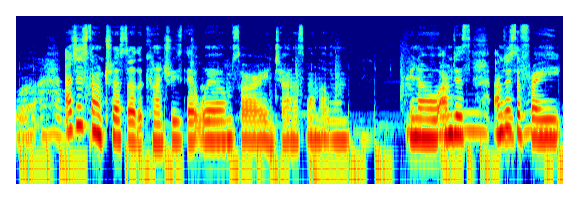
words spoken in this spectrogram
Well, I have. I just don't trust other countries that well. I'm sorry, and China's one of them. You know, I'm just, I'm just afraid.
